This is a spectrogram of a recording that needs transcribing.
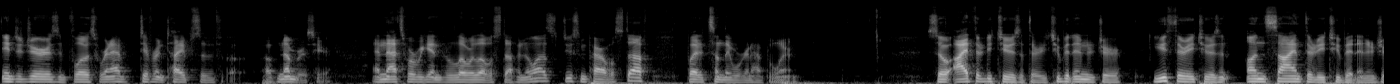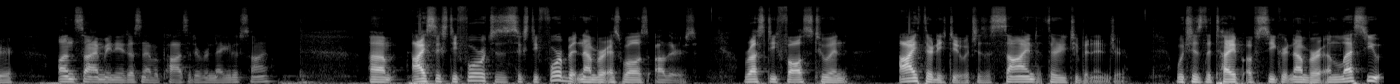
integers and floats. We're going to have different types of, of numbers here. And that's where we get into the lower level stuff. And it allows us to do some powerful stuff, but it's something we're going to have to learn. So I32 is a 32-bit integer. U32 is an unsigned 32-bit integer. Unsigned meaning it doesn't have a positive or negative sign. Um, I64, which is a 64-bit number, as well as others. Rust defaults to an I32, which is a signed 32-bit integer, which is the type of secret number unless you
